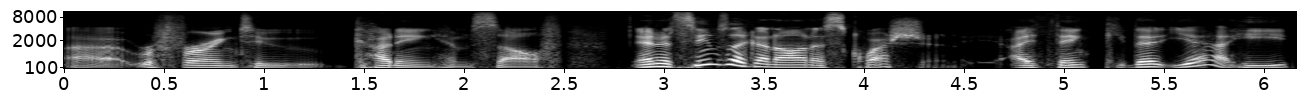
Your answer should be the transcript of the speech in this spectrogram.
Uh, referring to cutting himself. And it seems like an honest question. I think that, yeah, he,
